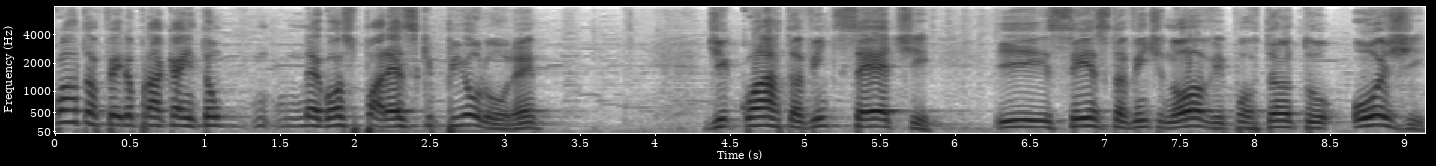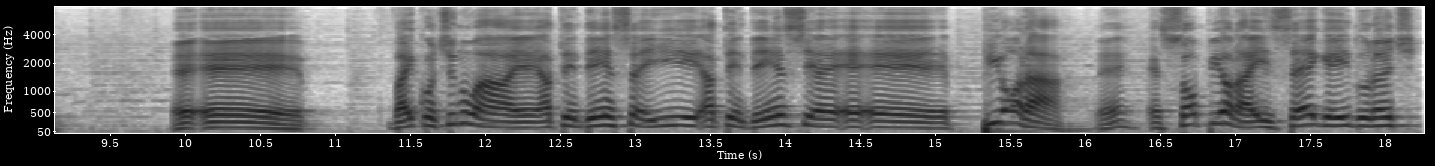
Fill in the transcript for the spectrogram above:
quarta-feira para cá então o negócio parece que piorou, né? De quarta 27 e sexta 29, portanto, hoje é, é, vai continuar. É, a tendência aí, a tendência é, é, é, piorar, né? É só piorar. E segue aí durante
